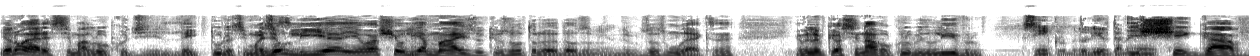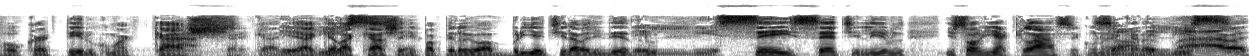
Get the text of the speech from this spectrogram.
Eu não era esse maluco de leitura assim, mas eu lia, e eu acho que eu lia mais do que os outros, dos, dos outros moleques, né? Eu me lembro que eu assinava o Clube do Livro Sim, Clube do Livro e também. chegava o carteiro com uma caixa, Caixa, que cara. E aquela caixa de papelão eu abria, tirava de dentro delícia. seis, sete livros e só vinha clássico, né, Só cara? delícia. Ah,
